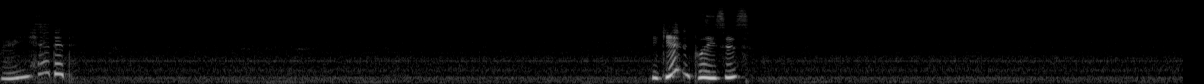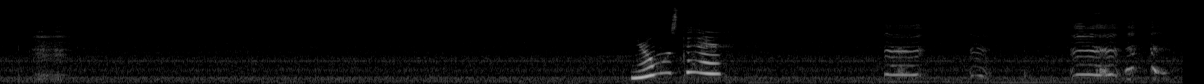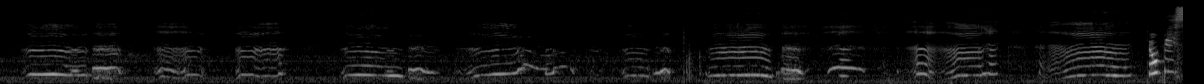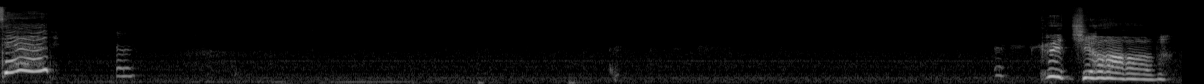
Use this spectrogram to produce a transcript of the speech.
Where are you headed? You're getting places. You're almost there. Good job.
